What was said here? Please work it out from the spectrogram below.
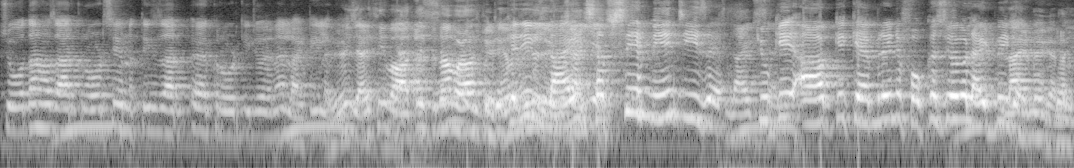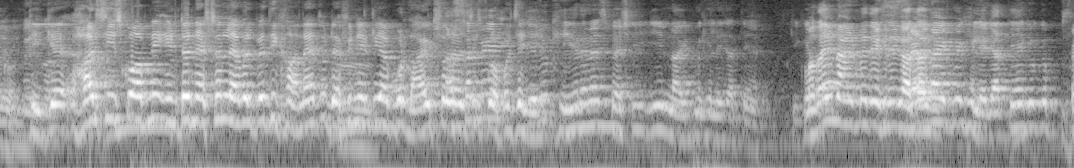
چودہ ہزار کروڑ سے انتیس ہزار کروڑ کی جو ہے نا لائٹیں لگی ظاہر بات ہے اتنا بڑا اسٹیڈیم جی، لائٹ سب سے مین چیز ہے کیونکہ آپ کے کیمرے نے فوکس جو ہے وہ لائٹ پہ ہی کرنا ٹھیک ہے ہر چیز کو آپ نے انٹرنیشنل لیول پہ دکھانا ہے تو ڈیفینیٹلی آپ کو لائٹس اور ہر چیز پراپر چاہیے۔ جو کھیل ہے نا اسپیشلی یہ لائٹ میں کھیلے جاتے ہیں۔ نائٹ مطلب میں دیکھنے کا آتا ہے میں کھیلے جاتے ہیں کیونکہ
